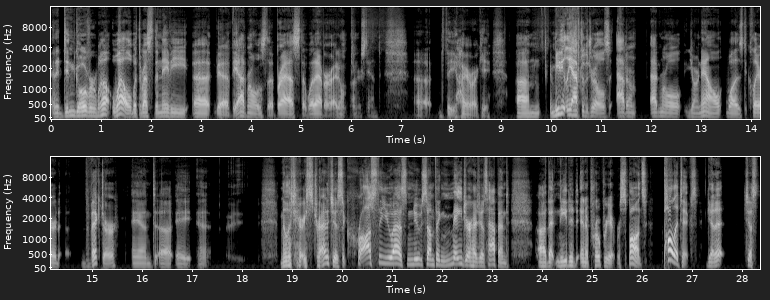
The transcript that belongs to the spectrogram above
and it didn't go over well well with the rest of the Navy, uh, yeah, the admirals, the brass, the whatever. I don't understand uh, the hierarchy. Um, immediately after the drills, Adam, Admiral Yarnell was declared the victor, and uh, a, a military strategists across the US knew something major had just happened uh, that needed an appropriate response. Politics, get it? Just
